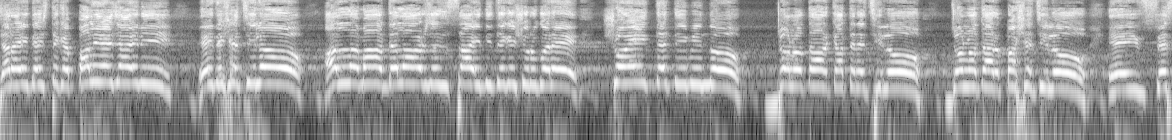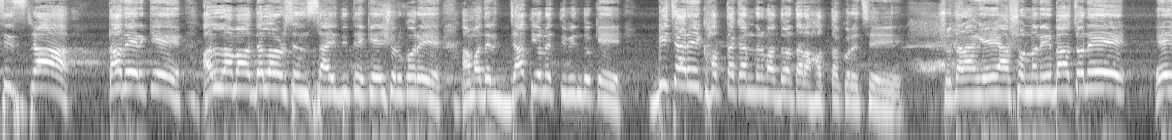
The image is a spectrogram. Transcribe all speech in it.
যারা এই দেশ থেকে পালিয়ে যায়নি, এই দেশে ছিল আল্লামা সাইদি থেকে শুরু করে শহীদ জনতার কাতারে ছিল, জনতার পাশে ছিল। এই ফেসিস্টরা তাদেরকে আল্লামা দেলার হোসেন সাইদি থেকে শুরু করে আমাদের জাতীয় নেতৃবৃন্দকে বিচারিক হত্যাকাণ্ডের মাধ্যমে তারা হত্যা করেছে। সুতরাং এই আসন্ন নির্বাচনে এই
